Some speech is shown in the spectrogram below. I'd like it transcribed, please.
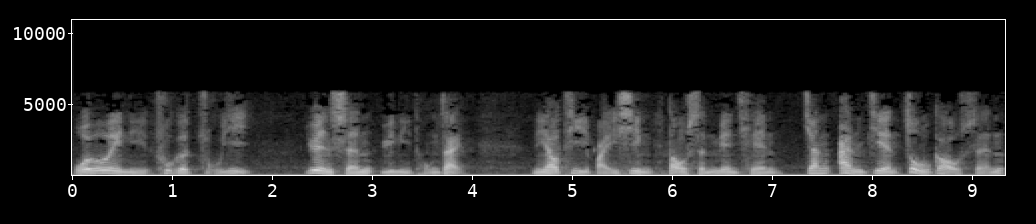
我为你出个主意，愿神与你同在。你要替百姓到神面前，将案件奏告神，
